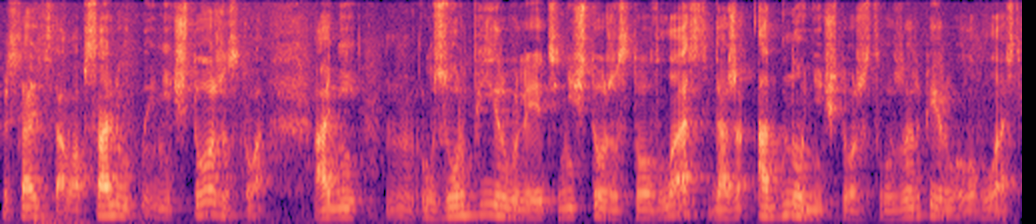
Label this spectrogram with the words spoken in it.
представьте, там абсолютное ничтожество, они узурпировали эти ничтожества власть, даже одно ничтожество узурпировало власть,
